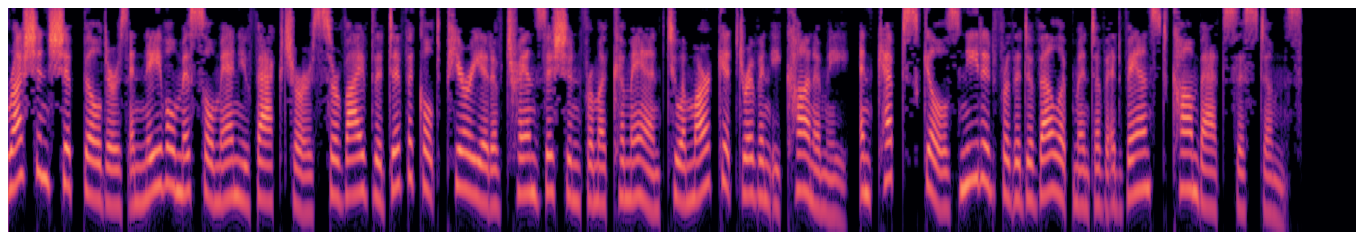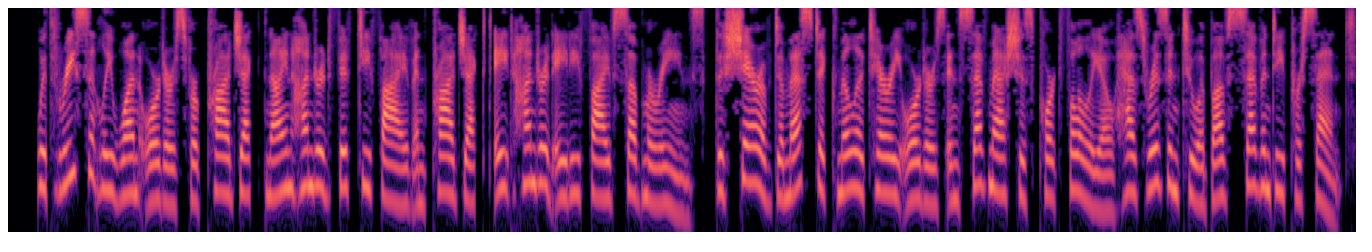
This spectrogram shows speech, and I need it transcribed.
Russian shipbuilders and naval missile manufacturers survived the difficult period of transition from a command to a market-driven economy, and kept skills needed for the development of advanced combat systems. With recently won orders for Project 955 and Project 885 submarines, the share of domestic military orders in Sevmash's portfolio has risen to above 70%.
